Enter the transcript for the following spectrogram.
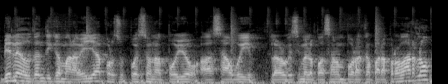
viene de auténtica maravilla, por supuesto un apoyo a Zowie, claro que sí me lo pasaron por acá para probarlo.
